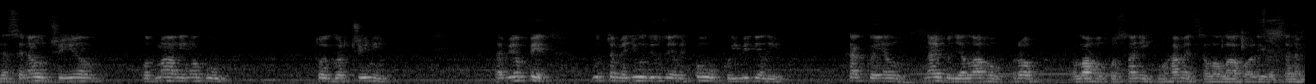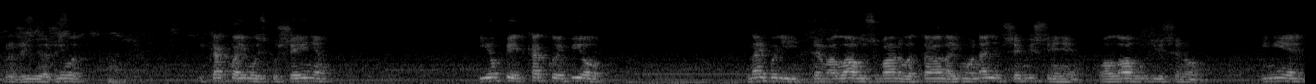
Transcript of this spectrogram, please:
da se nauči jel, od mali nogu toj gorčini, da bi opet u tome ljudi uzeli pouku i vidjeli kako je najbolji Allahov rob, Allahov poslanik Muhammed sallallahu alaihi wa sallam proživio život i kakva je imao iskušenja i opet kako je bio najbolji prema Allahu subhanahu wa ta'ala, imao najljepše mišljenje o Allahu uzvišeno i nije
